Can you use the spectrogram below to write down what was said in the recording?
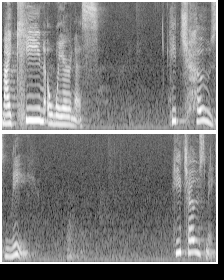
my keen awareness. He chose me. He chose me.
